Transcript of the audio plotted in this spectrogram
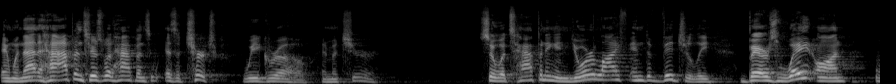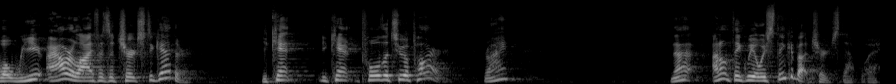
and when that happens, here's what happens as a church we grow and mature. So, what's happening in your life individually bears weight on what we, our life as a church together. You can't, you can't pull the two apart, right? Now, I don't think we always think about church that way.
